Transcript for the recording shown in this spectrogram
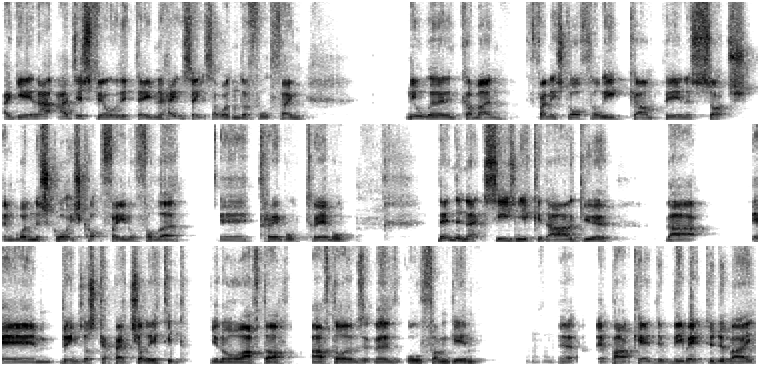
again, I, I just felt at the time, the hindsight's a wonderful thing. Neil Lennon come in, finished off the league campaign as such, and won the Scottish Cup final for the uh, treble treble. Then the next season, you could argue that um, Rangers capitulated. You know, after after was it the Old Firm game mm-hmm. uh, at Parkhead, they, they, went to Dubai.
